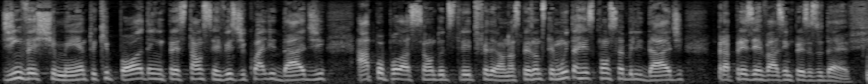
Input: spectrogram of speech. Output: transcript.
de investimento e que podem prestar um serviço de qualidade à população do Distrito Federal. Nós precisamos ter muita responsabilidade para preservar as empresas do DF.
